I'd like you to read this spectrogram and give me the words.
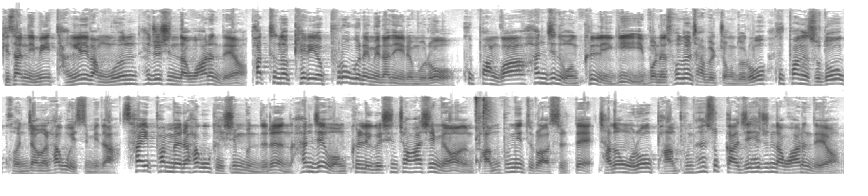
기사님이 당일 방문해 주신다고 하는데요. 파트너 캐리어 프로그램이라는 이름으로 쿠팡과 한진 원클릭이 이번에 손을 잡을 정도로 쿠팡에서도 권장을 하고 있습니다. 사입 판매를 하고 계신 분들은 한진 원클릭을 신청하시면 반품이 들어왔을 때 자동으로 반품 회수까지 해준다고 하는데요.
